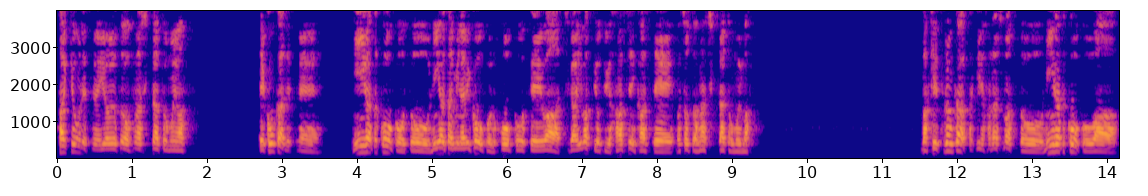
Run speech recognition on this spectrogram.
はい、今日もですね、いろいろとお話ししたいと思います。え今回はですね、新潟高校と新潟南高校の方向性は違いますよという話に関して、まあ、ちょっと話したいと思います。まあ、結論から先に話しますと、新潟高校は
